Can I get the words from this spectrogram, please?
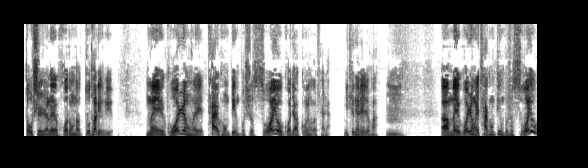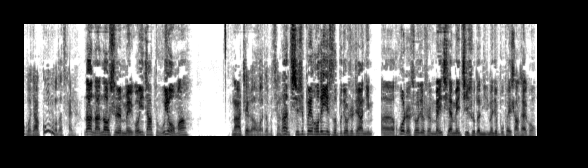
都是人类活动的独特领域。美国认为，太空并不是所有国家共有的财产。你听听这句话。嗯，呃，美国认为太空并不是所有国家共有的财产。那难道是美国一家独有吗？那这个我就不清楚。那其实背后的意思不就是这样？你呃，或者说就是没钱没技术的，你们就不配上太空？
